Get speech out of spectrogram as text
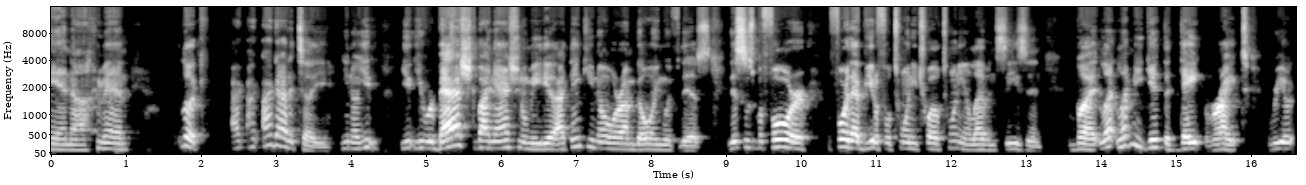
And uh, man, look, I, I, I gotta tell you, you know, you you you were bashed by national media. I think you know where I'm going with this. This was before before that beautiful 2012, 2011 season. But let, let me get the date right real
